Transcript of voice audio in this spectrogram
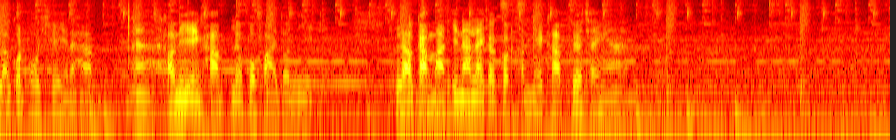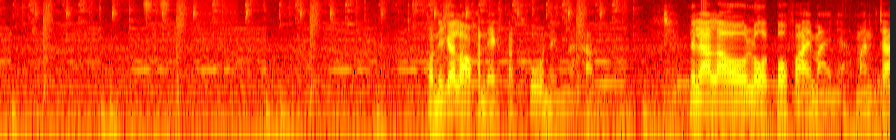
แล้วกดโอเคนะครับอ่าเท่านี้เองครับเลือกโปรไฟล์ตัวนี้ แล้วกลับมาที่หน้าแรกก็กด connect ครับเพื่อใช้งาน ตรงนี้ก็รอ connect สักครู่หนึ่งนะครับ เวลาเราโหลดโปรไฟล์ใหม่เนี่ย มันจะ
